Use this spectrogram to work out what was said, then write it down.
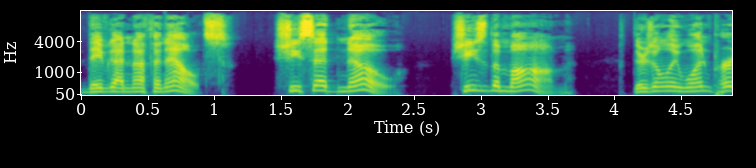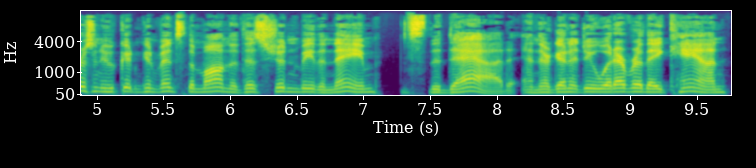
they've got nothing else. She said no. She's the mom there's only one person who can convince the mom that this shouldn't be the name. It's the dad. And they're going to do whatever they can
